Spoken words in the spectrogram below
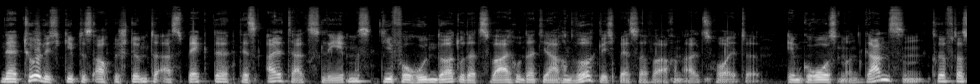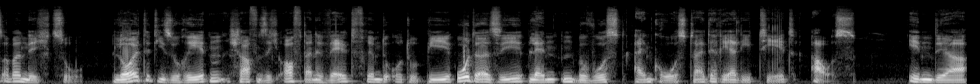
Natürlich gibt es auch bestimmte Aspekte des Alltagslebens, die vor 100 oder 200 Jahren wirklich besser waren als heute. Im Großen und Ganzen trifft das aber nicht zu. Leute, die so reden, schaffen sich oft eine weltfremde Utopie oder sie blenden bewusst einen Großteil der Realität aus in der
